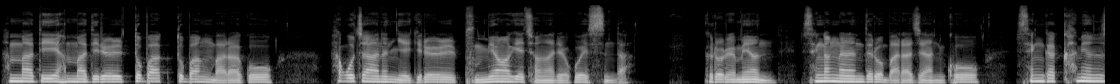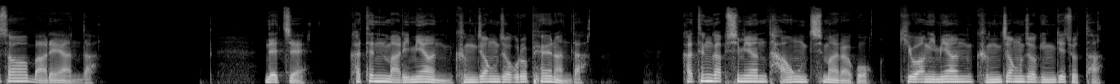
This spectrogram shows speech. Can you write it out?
한마디 한마디를 또박또박 말하고 하고자 하는 얘기를 분명하게 전하려고 애쓴다. 그러려면 생각나는 대로 말하지 않고 생각하면서 말해야 한다. 넷째, 같은 말이면 긍정적으로 표현한다. 같은 값이면 다홍치 말하고 기왕이면 긍정적인 게 좋다.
